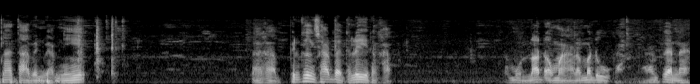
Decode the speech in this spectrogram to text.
หน้าตาเป็นแบบนี้นะครับ เป็นเครื่องชาร์จแบตเตอรี่นะครับหมุนน็อตออกมาแล้วมาดูกันนะเพื่อนนะ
